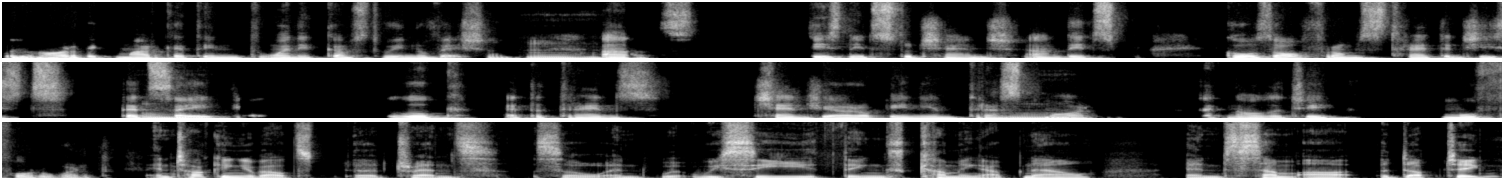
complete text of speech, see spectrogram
the Nordic market in when it comes to innovation. Mhm. And this needs to change. And it goes all from strategists that Mm. say, look at the trends, change your opinion, trust Mm. more technology, move forward. And talking about uh, trends, so and w- we see things coming up now, and some are adopting,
